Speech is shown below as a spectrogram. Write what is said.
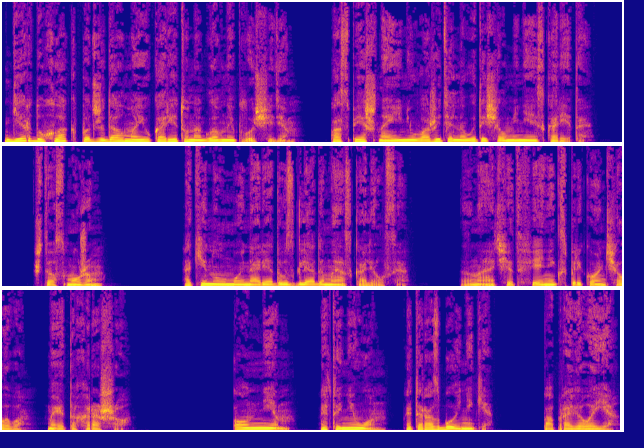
Гер Духлак поджидал мою карету на главной площади. Поспешно и неуважительно вытащил меня из кареты. Что с мужем? Окинул мой наряд взглядом и оскалился. Значит, Феникс прикончил его. Это хорошо. Он нем, «Это не он, это разбойники», — поправила я.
